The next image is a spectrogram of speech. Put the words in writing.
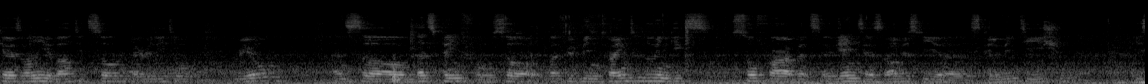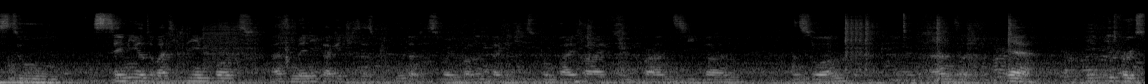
cares only about its own very little realm, and so that's painful. So what we've been trying to do in Guix so far, but again, there's obviously a scalability issue, is to semi-automatically import as many packages as we could, that is for important packages from PyPI, from CRAN, CPAN, and so on. And uh, yeah, it, it works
